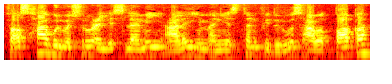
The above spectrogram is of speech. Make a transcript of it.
فأصحاب المشروع الإسلامي عليهم أن يستنفذوا الوسع والطاقة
